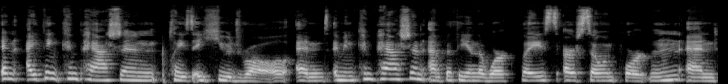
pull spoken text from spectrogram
And I think compassion plays a huge role. And I mean, compassion, empathy in the workplace are so important. And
